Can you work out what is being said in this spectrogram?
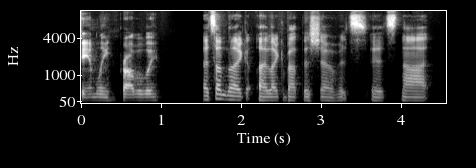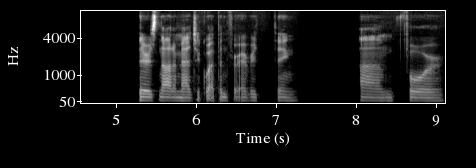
family probably. that's something like I like about this show. It's it's not there's not a magic weapon for everything. Um, for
